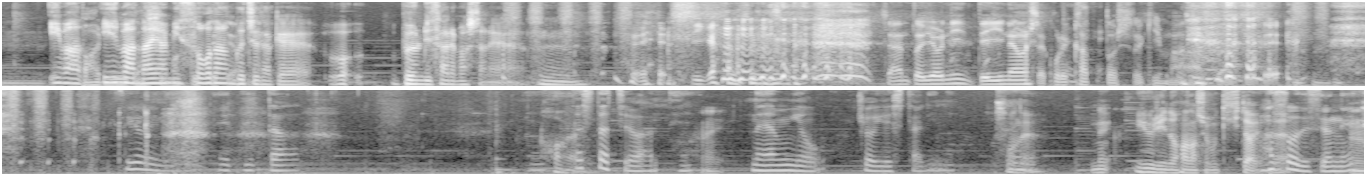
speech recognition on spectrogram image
うん。今バリュー出しまくってたよね。相談口だけわ分離されましたね、うん、違う。ちゃんと4人って言い直したこれカットしときます。強いねエディタ。ー、ねはい。私たちはねはい。悩みを共有したりね。そうねね有利の話も聞きたいよあねそうですよね、うん。うん、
